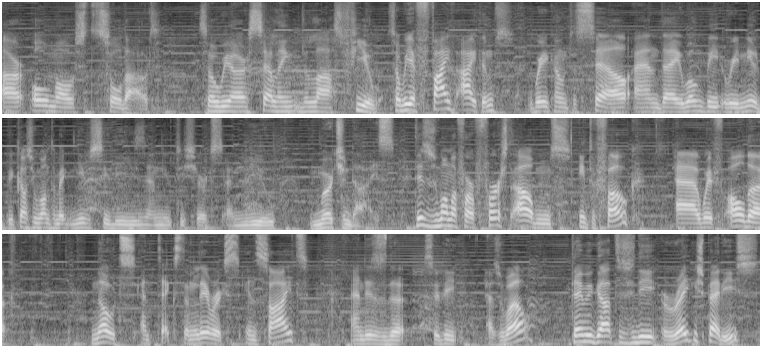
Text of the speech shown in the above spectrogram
are almost sold out. So we are selling the last few. So we have five items we're going to sell and they won't be renewed because we want to make new CDs and new t-shirts and new merchandise. This is one of our first albums into folk uh, with all the notes and text and lyrics inside. And this is the CD as well. Then we got the CD Reiki Spaddies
